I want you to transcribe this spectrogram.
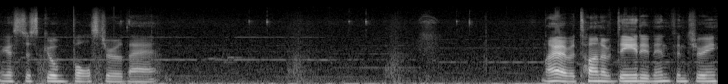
I guess just go bolster that. I have a ton of dated infantry.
